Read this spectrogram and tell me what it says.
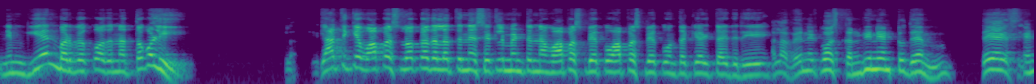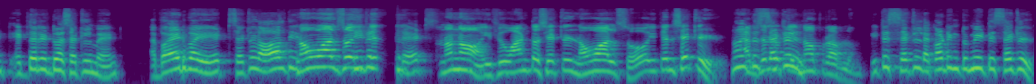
ನಿಮ್ಗೆ ಏನ್ ಬರ್ಬೇಕು ಅದನ್ನ ತಗೊಳ್ಳಿ ಯಾತಕ್ಕೆ ವಾಪಸ್ ಲೋಕದಲ್ಲತ್ತನ್ನೇ ಸೆಟಲ್ಮೆಂಟ್ ಅನ್ನ ವಾಪಸ್ ಬೇಕು ವಾಪಸ್ ಬೇಕು ಅಂತ ಕೇಳ್ತಾ ಇದ್ದೀರಿ Allah, when it was convenient to them, they en- enter into a settlement, abide by it, settle all the now also you legal can debts. No, no, if you want to settle now also, you can settle. No, it is Absolutely settled. no problem. It is settled. According to me, it is settled.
